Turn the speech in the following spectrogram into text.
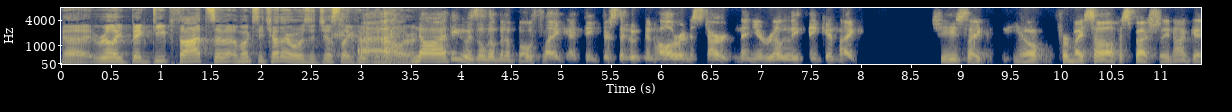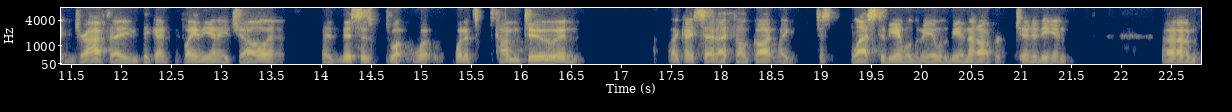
uh, really big deep thoughts amongst each other, or was it just like hooting and uh, hollering? no, I think it was a little bit of both. Like I think there's the hooting and hollering to start, and then you're really thinking like, geez, like you know, for myself especially not getting drafted, I didn't think I'd play in the NHL. And that this is what what what it's come to, and like I said, I felt God like just blessed to be able to be able to be in that opportunity and um,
